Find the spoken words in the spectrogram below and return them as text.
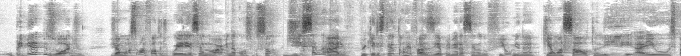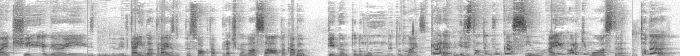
o primeiro episódio já mostra uma falta de coerência enorme na construção de cenário, porque eles tentam refazer a primeira cena do filme, né, que é um assalto ali, aí o Spike chega e ele tá indo atrás do pessoal que tá praticando o assalto, acaba pegando todo mundo e tudo mais. Cara, eles estão dentro de um cassino. Aí, hora que mostra toda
